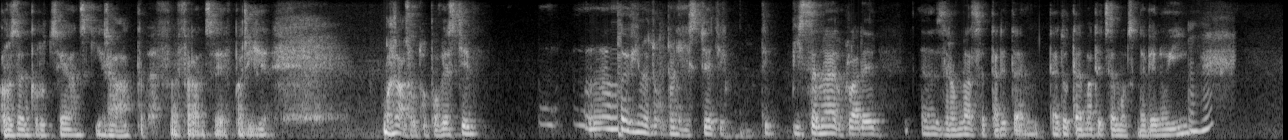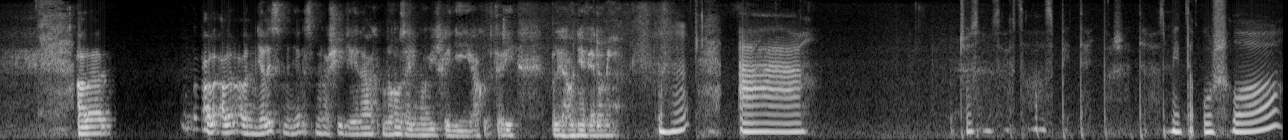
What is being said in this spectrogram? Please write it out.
rozenkruciánský řád ve Francii, v Paříži. Možná jsou to pověsti, nevíme to úplně jistě, těch, ty písemné doklady eh, zrovna se tady té, této tématice moc nevěnují. Mm-hmm. Ale, ale, ale, ale měli, jsme, měli jsme v našich dějinách mnoho zajímavých lidí, jako kteří byli hodně vědomí. Mm-hmm. A co jsem se chcela zpýtať? Bože, teraz mi to ušlo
